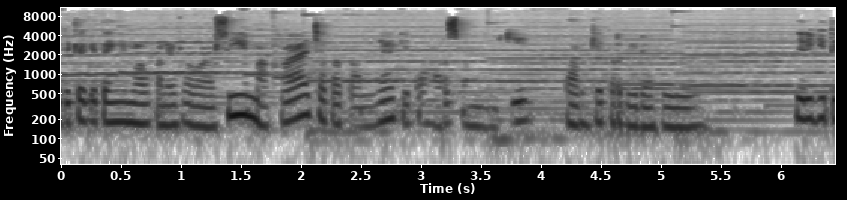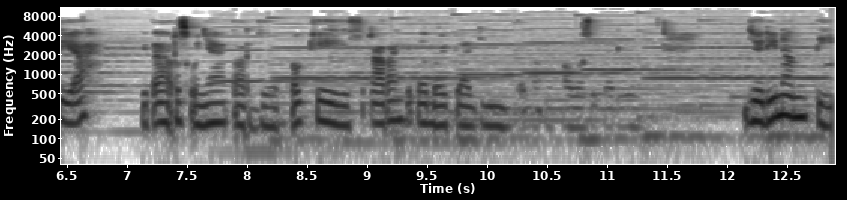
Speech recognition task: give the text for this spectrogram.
Ketika kita ingin melakukan evaluasi, maka catatannya kita harus memiliki target terlebih dahulu. Jadi gitu ya, kita harus punya target. Oke, sekarang kita balik lagi nih tentang evaluasi tadi. Jadi nanti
